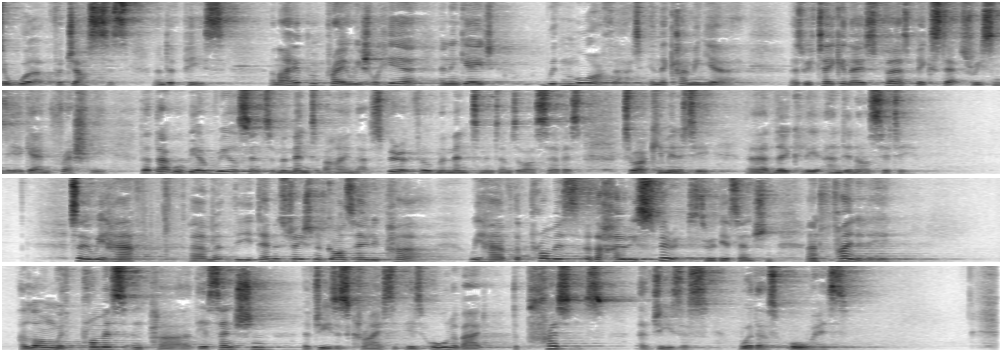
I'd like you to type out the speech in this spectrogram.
to work for justice and of peace. And I hope and pray we shall hear and engage with more of that in the coming year as we've taken those first big steps recently, again, freshly, that that will be a real sense of momentum behind that, spirit filled momentum in terms of our service to our community uh, locally and in our city. So we have um, the demonstration of God's holy power. We have the promise of the Holy Spirit through the ascension. And finally, along with promise and power, the ascension of Jesus Christ is all about the presence of Jesus with us always.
